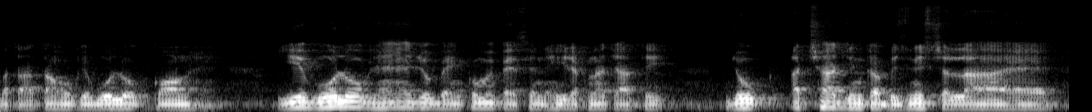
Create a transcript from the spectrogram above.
बताता हूँ कि वो लोग कौन हैं। ये वो लोग हैं जो बैंकों में पैसे नहीं रखना चाहते, जो अच्छा जिनका बिज़नेस चल रहा है,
